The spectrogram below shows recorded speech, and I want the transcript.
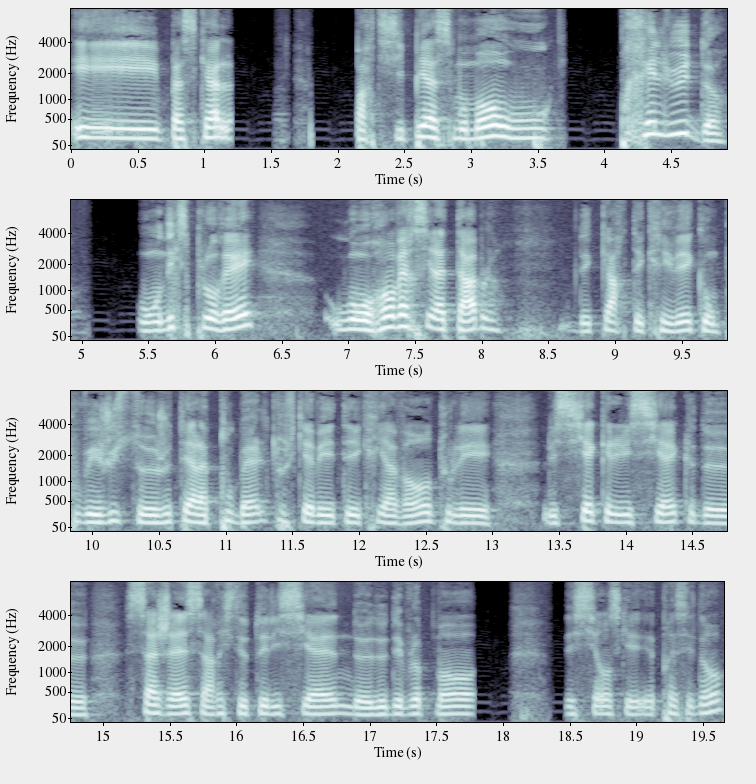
Et Pascal participait à ce moment où, prélude, où on explorait, où on renversait la table, Descartes écrivait qu'on pouvait juste jeter à la poubelle tout ce qui avait été écrit avant, tous les siècles et les siècles de sagesse aristotélicienne, de développement des sciences qui est précédent.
